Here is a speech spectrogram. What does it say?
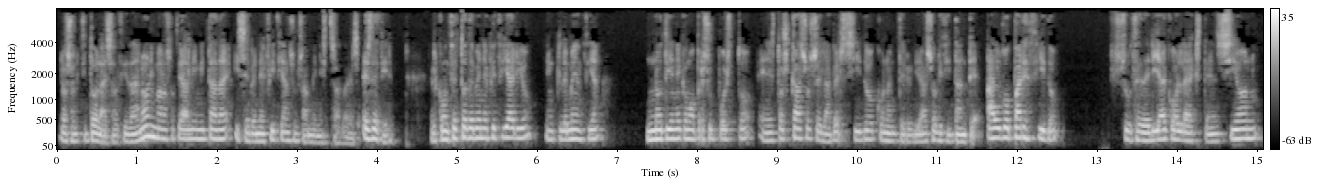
lo solicitó la sociedad anónima o la sociedad limitada y se benefician sus administradores. Es decir, el concepto de beneficiario en clemencia no tiene como presupuesto en estos casos el haber sido con anterioridad solicitante. Algo parecido sucedería con la extensión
